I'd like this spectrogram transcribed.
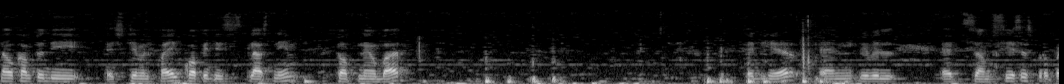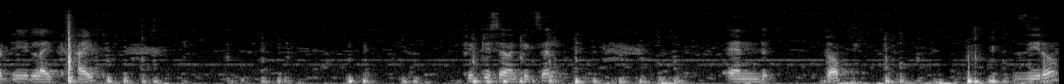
Now come to the html file. Copy this class name top navbar add here and we will add some css property like height 57 pixel. And top 0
